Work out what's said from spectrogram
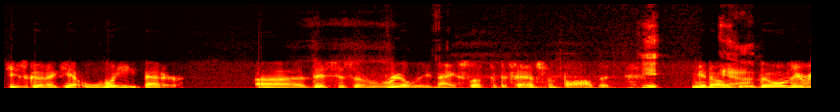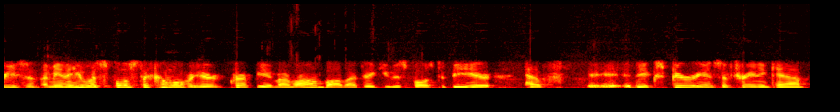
He's going to get way better. Uh, this is a really nice look for defenseman, Bob. Y- you know, yeah. the, the only reason, I mean, he was supposed to come over here. Correct me if I'm wrong, Bob. I think he was supposed to be here, have uh, the experience of training camp,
